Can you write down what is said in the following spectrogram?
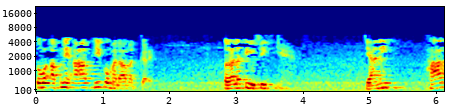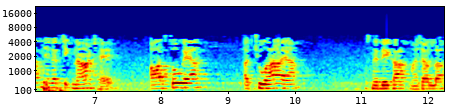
تو وہ اپنے آپ ہی کو ملامت کرے۔ غلطی اسی کی ہے۔ یعنی ہاتھ میں اگر چکناٹ ہے اور سو گیا، اور چوہا آیا، اس نے دیکھا ماشاء اللہ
